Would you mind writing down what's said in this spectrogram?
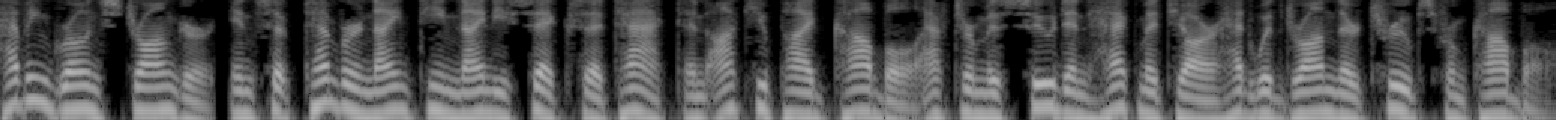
having grown stronger, in September 1996 attacked and occupied Kabul after Massoud and Hekmatyar had withdrawn their troops from Kabul.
